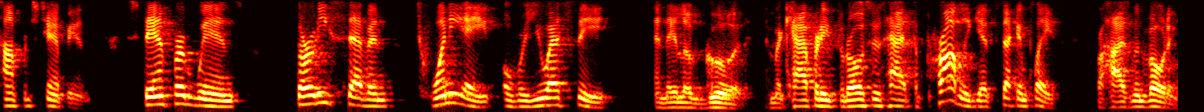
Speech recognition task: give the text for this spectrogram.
conference champions. Stanford wins 37 28 over USC and they look good. And McCaffrey throws his hat to probably get second place for Heisman voting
